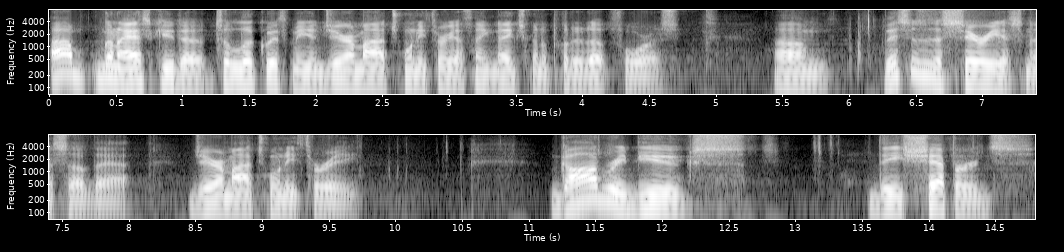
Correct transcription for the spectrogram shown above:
I'm going to ask you to, to look with me in Jeremiah 23. I think Nate's going to put it up for us. Um, this is the seriousness of that. Jeremiah 23. God rebukes the shepherds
